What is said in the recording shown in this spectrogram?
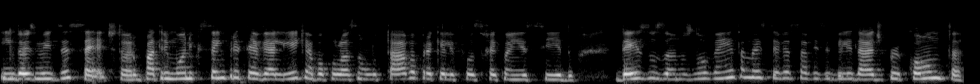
em 2017. Então, era um patrimônio que sempre teve ali, que a população lutava para que ele fosse reconhecido desde os anos 90, mas teve essa visibilidade por conta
